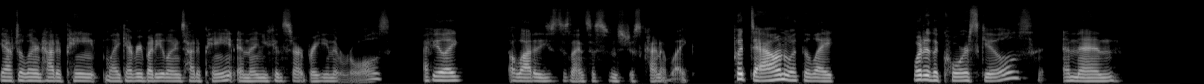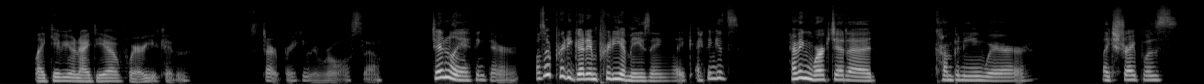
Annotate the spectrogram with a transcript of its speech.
you have to learn how to paint, like everybody learns how to paint, and then you can start breaking the rules. I feel like a lot of these design systems just kind of like put down what the like, what are the core skills, and then like give you an idea of where you can start breaking the rules. So generally, I think they're also pretty good and pretty amazing. Like I think it's having worked at a company where like Stripe was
